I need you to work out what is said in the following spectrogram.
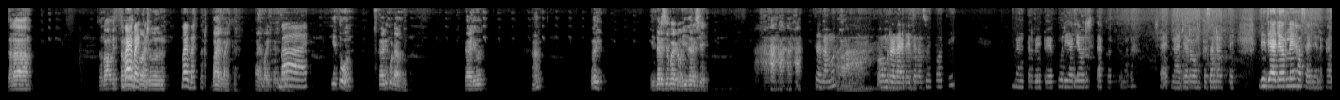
चला. चला मित्रांनो Bye bye कर. बाय बाय कर. बाय बाय कर. बाय बाय कर. बाय. येतो. गाडी कुठं आपली? गाडीवर? हाँ? ओए इधर से बैठो इधर से चला मग. हाँ. ओम रडायला त्याला झोपवते नंतर भेटूया. पुरी आल्यावर दाखवतो तुम्हाला. शाळेत आल्यावर ओम कसा नटते दिदी आल्यावर लय हसायला काल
